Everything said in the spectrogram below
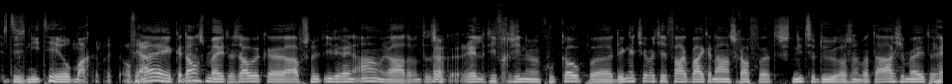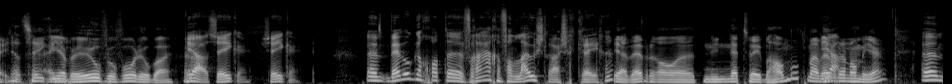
het is niet heel makkelijk. Of ja, nee, cadansmeter zou ik eh, absoluut iedereen aanraden. Want het is Ja. ook relatief gezien een goedkoop eh, dingetje wat je vaak bij kan aanschaffen. Het is niet zo duur als een wattagemeter. Nee, dat zeker en je hebt er heel veel voordeel bij. ja. zeker. Zeker. Ehm, we hebben ook nog wat eh, vragen van luisteraars gekregen. Ja, we hebben er al eh, nu net twee behandeld, maar we Ja. hebben er nog meer. Ehm,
